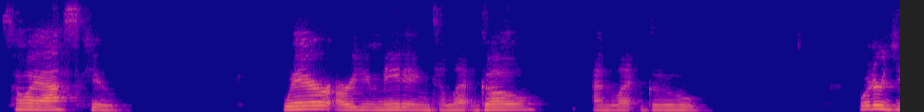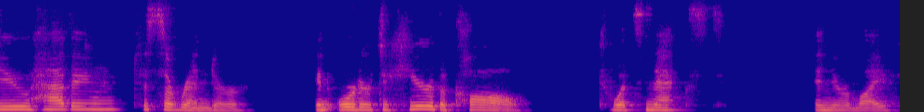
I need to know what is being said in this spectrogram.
So I ask you, where are you needing to let go and let God? What are you having to surrender in order to hear the call to what's next in your life,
